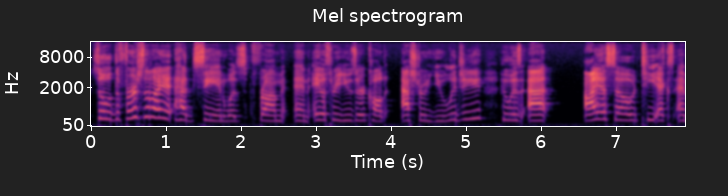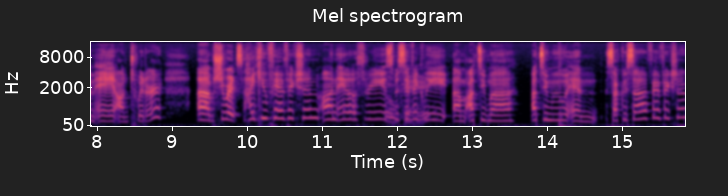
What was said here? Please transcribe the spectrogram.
So the first that I had seen was from an AO3 user called Astro Eulogy, who is at ISOTXMA on Twitter. Um, she writes Haikyuu fanfiction on AO3, specifically um, Atsuma, Atsumu, and Sakusa fanfiction.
